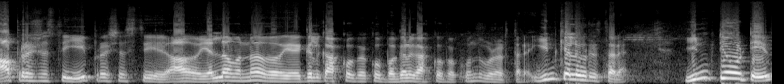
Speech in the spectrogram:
ಆ ಪ್ರಶಸ್ತಿ, ಈ ಪ್ರಶಸ್ತಿ, ಆ ಎಲ್ಲವನ್ನು ಹೆಗಲ್ಗೆ ಹಾಕ್ಕೋಬೇಕು, ಬಗಲ್ಗೆ ಹಾಕ್ಕೋಬೇಕು ಅಂತ ಓಡಾಡ್ತಾರೆ. ಇನ್ನು ಕೆಲವರು ಇರ್ತಾರೆ. ಇಂಟ್ಯೂಟಿವ್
